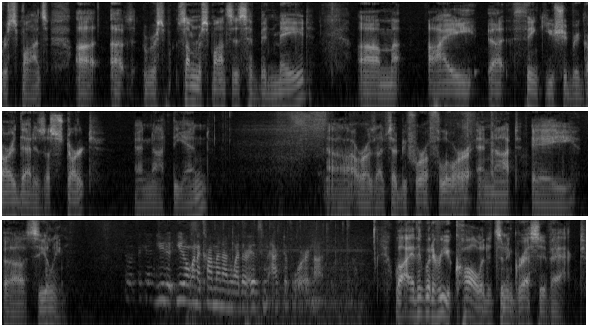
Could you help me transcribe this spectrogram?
response. Uh, uh, res- some responses have been made. Um, I uh, think you should regard that as a start and not the end, uh, or as I've said before, a floor and not a uh, ceiling. You, you don't want to comment on whether it was an act of war or not. Well, I think whatever you call it, it's an aggressive act.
